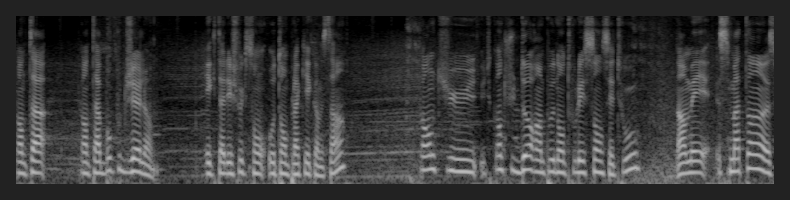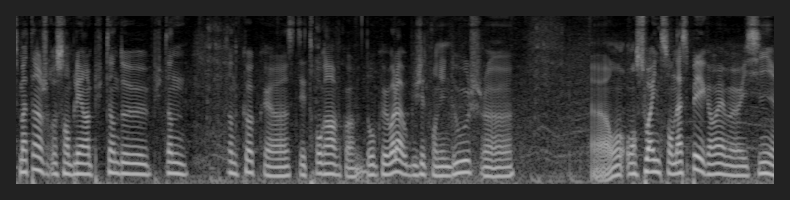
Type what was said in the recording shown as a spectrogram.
quand t'as quand t'as beaucoup de gel et que t'as les cheveux qui sont autant plaqués comme ça, quand tu, quand tu dors un peu dans tous les sens et tout, non mais ce matin, ce matin je ressemblais à un putain de putain de putain de coq, euh, c'était trop grave quoi. Donc euh, voilà, obligé de prendre une douche. euh, on, soigne son aspect quand même ici.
